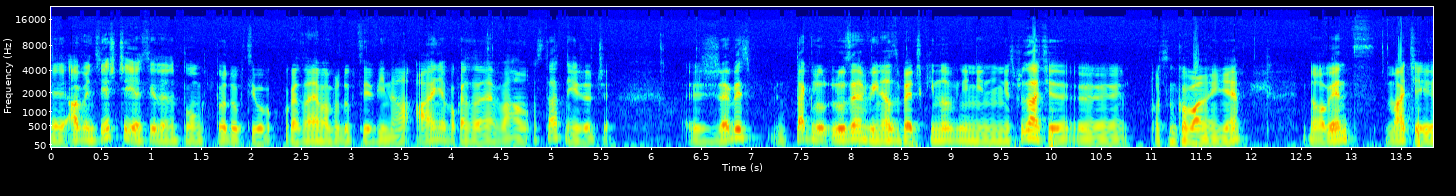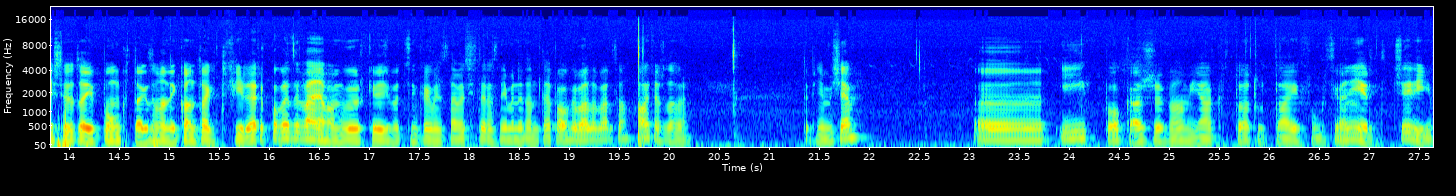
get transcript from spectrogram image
Y, A więc jeszcze jest jeden punkt produkcji, bo pokazałem wam produkcję wina, ale nie pokazałem wam ostatniej rzeczy. Żeby tak lu- luzem wina z beczki, no nie, nie, nie sprzedacie yy, ocynkowanej, nie? No więc macie jeszcze tutaj punkt tak zwany contact filler. Pokazywałem wam go już kiedyś w odcinkach, więc nawet się teraz nie będę tam tepał chyba za bardzo. Chociaż dobra. Tepniemy się. Yy, I pokażę wam jak to tutaj funkcjonuje. Czyli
